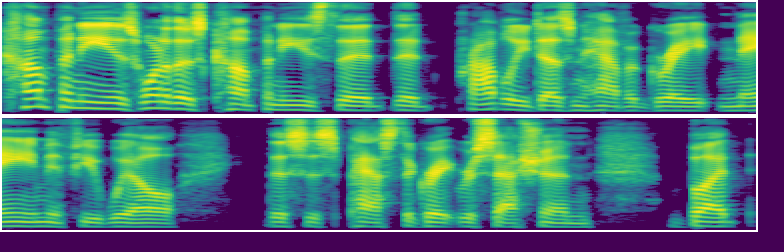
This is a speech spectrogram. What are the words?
company is one of those companies that that probably doesn't have a great name if you will. This is past the great recession but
